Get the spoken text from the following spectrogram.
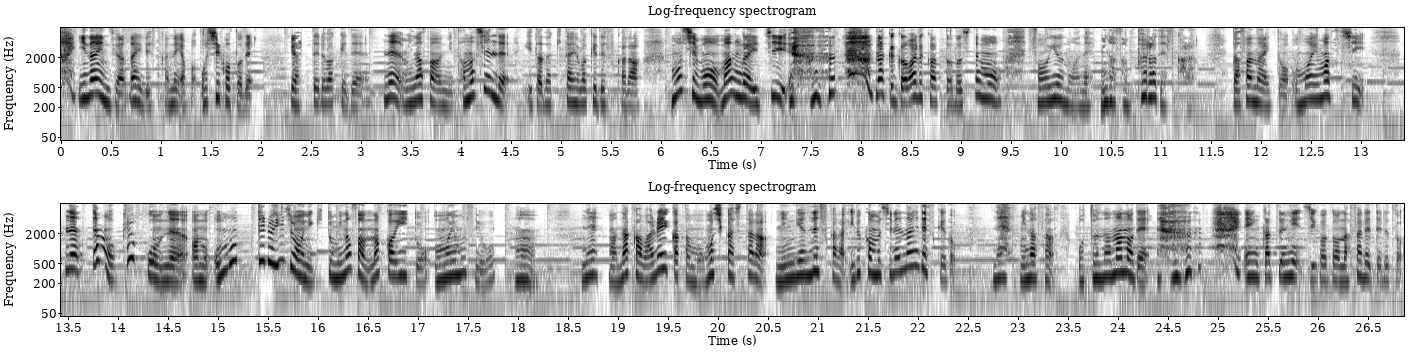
いないんじゃないですかね。やっぱお仕事でやってるわけで。ね皆さんに楽しんでいただきたいわけですから。もしも万が一 仲が悪かったとしてもそういうのはね皆さんプロですから出さないと思いますし。ねでも結構ねあの思ってる以上にきっと皆さん仲いいと思いますよ。うん。ね、まあ仲悪い方ももしかしたら人間ですからいるかもしれないですけど、ね、皆さん大人なので 円滑に仕事をなされてると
